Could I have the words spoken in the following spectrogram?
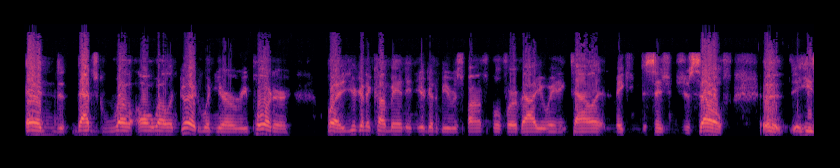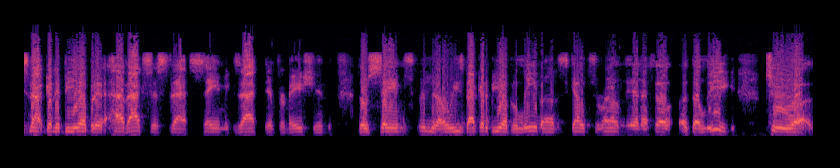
and that's well all well and good when you're a reporter but you're going to come in and you're going to be responsible for evaluating talent and making decisions yourself. Uh, he's not going to be able to have access to that same exact information. Those same, you know, he's not going to be able to lean on scouts around the NFL, uh, the league, to uh,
